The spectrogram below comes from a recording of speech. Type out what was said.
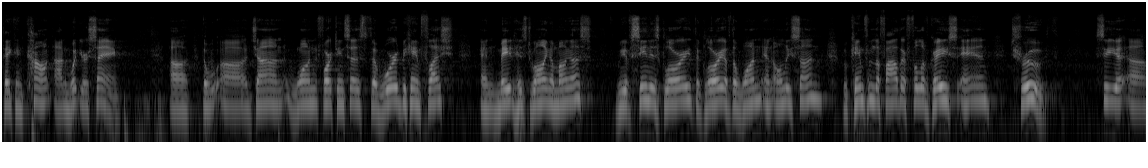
they can count on what you're saying. Uh, the, uh, John 1 14 says, The Word became flesh and made his dwelling among us. We have seen his glory, the glory of the one and only Son, who came from the Father, full of grace and truth. See, uh,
